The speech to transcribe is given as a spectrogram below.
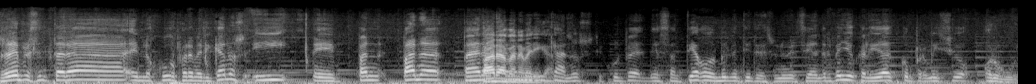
Representará en los Juegos Panamericanos y eh, pan, pana, para, Para Panamericanos. disculpe, de Santiago 2023. Universidad Andrés Bello, calidad, compromiso, orgullo.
